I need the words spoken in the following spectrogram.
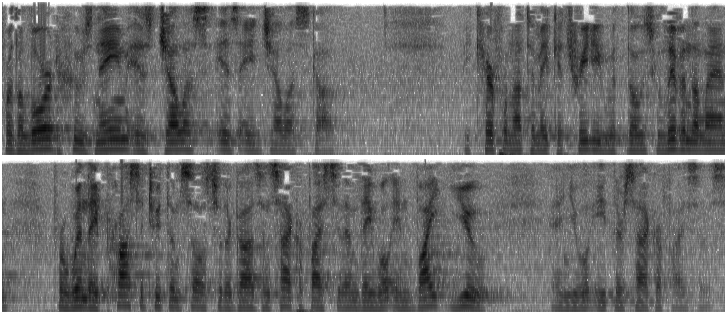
for the Lord, whose name is jealous, is a jealous God. Be careful not to make a treaty with those who live in the land, for when they prostitute themselves to their gods and sacrifice to them, they will invite you, and you will eat their sacrifices.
